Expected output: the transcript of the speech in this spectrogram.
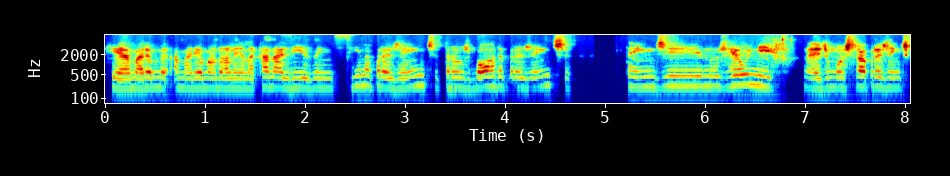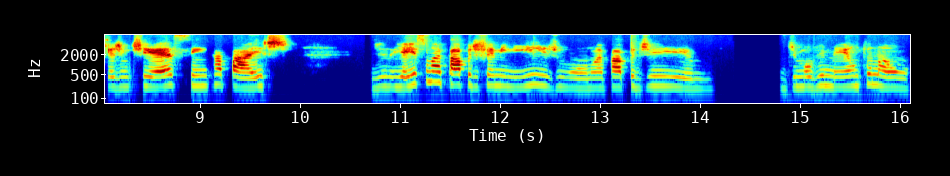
que a, Maria, a Maria Madalena canaliza, ensina para gente, transborda para gente, tem de nos reunir, né? De mostrar para gente que a gente é sim capaz. De, e isso não é papo de feminismo, não é papo de, de movimento, não.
